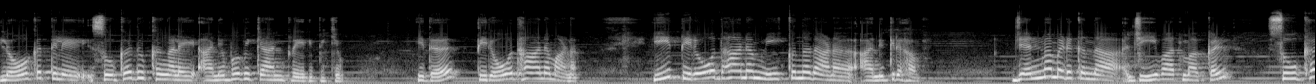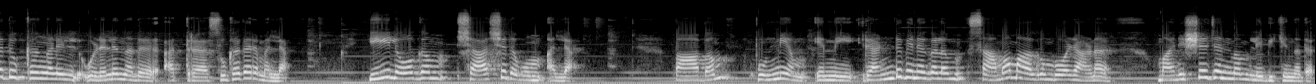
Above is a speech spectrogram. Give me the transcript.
ലോകത്തിലെ സുഖദുഃഖങ്ങളെ അനുഭവിക്കാൻ പ്രേരിപ്പിക്കും. ഇത് തിരോധാനമാണ്. ഈ തിരോധാനം നീക്കുന്നതാണ് അനുഗ്രഹം. ജന്മമെടുക്കുന്ന ജീവാത്മാക്കൾ സുഖദുഃഖങ്ങളിൽ ഉഴലുന്നത് അത്ര സുഖകരമല്ല. ഈ ലോകം ശാശ്വതവും അല്ല. പാപം പുണ്യം എന്നീ രണ്ട് വിനകളും സമമാകുമ്പോഴാണ് മനുഷ്യജന്മം ലഭിക്കുന്നത്.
